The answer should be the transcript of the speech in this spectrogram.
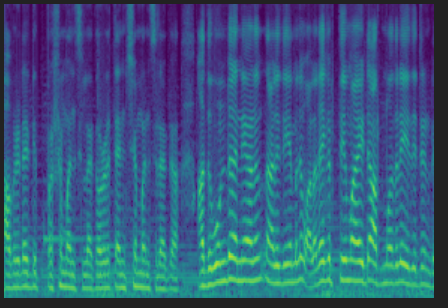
അവരുടെ ഡിപ്രഷൻ മനസ്സിലാക്കുക അവരുടെ ടെൻഷൻ മനസ്സിലാക്കുക. അതുകൊണ്ട് തന്നെയാണ് നളിനിയമൽ വളരെ കൃത്യമായിട്ട് ആത്മഹത്യ ചെയ്തിട്ടുണ്ട്.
